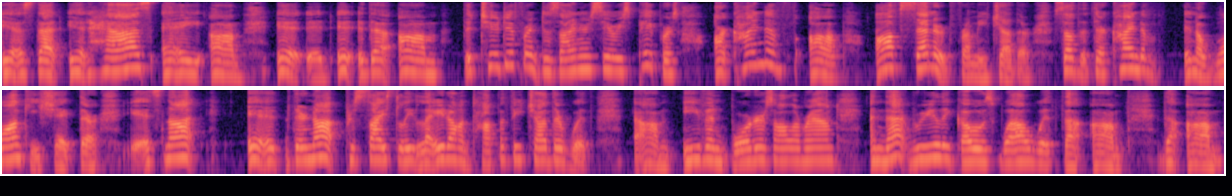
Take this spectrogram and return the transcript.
is that it has a um, it, it, it the um, the two different designer series papers are kind of uh, off centered from each other, so that they're kind of in a wonky shape. They're it's not it, they're not precisely laid on top of each other with um, even borders all around, and that really goes well with the um, the um,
